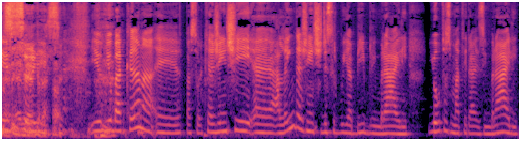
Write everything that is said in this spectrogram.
Isso, isso. E, e, o bacana, é, pastor, que a gente, é, além da gente distribuir a Bíblia em Braille e outros materiais em Braille,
